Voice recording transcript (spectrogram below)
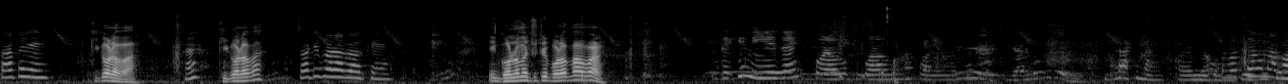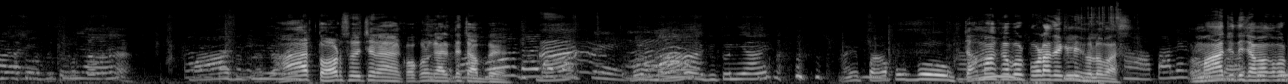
তাড়াতাড়ি। কি করাবা? হ্যাঁ? কি করাবা? চটি পড়াবে ওকে। এই গরমে ছুটি পড়াবা আবার? দেখি নিয়ে যাই পড়াবো কি পড়াবো না পরে যাক না নিয়ে যাবে আর তর্স হয়েছে না, কখন গাড়িতে চাপবে? মা জুতো নিয়ে জামা কাপড় পরা দেখলেই হলো বাস। মা যদি জামা কাপড়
